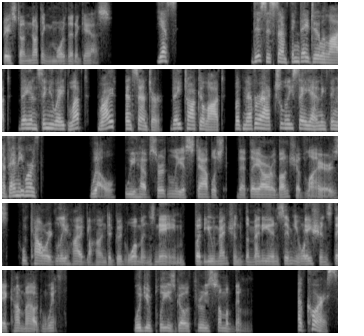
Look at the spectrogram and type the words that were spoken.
based on nothing more than a guess. Yes. This is something they do a lot. They insinuate left, right, and center. They talk a lot, but never actually say anything of any worth. Well, we have certainly established that they are a bunch of liars, who cowardly hide behind a good woman's name, but you mentioned the many insinuations they come out with. Would you please go through some of them? Of course.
